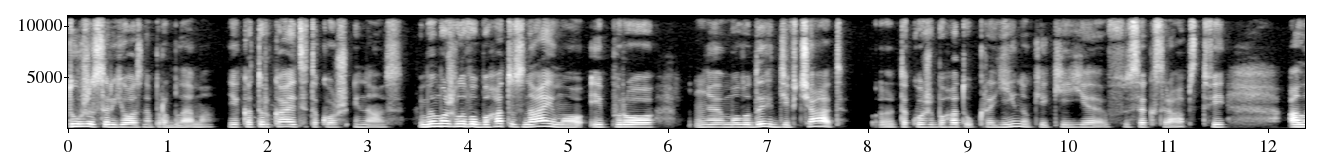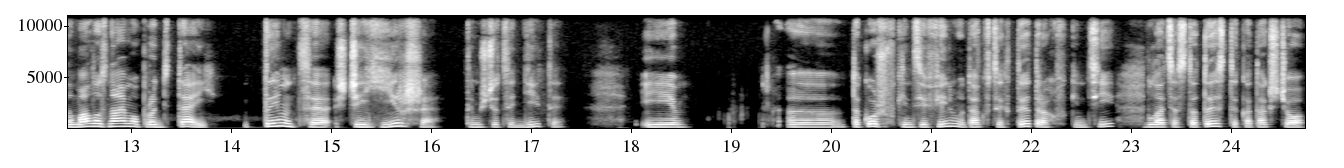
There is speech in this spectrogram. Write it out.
Дуже серйозна проблема, яка торкається також і нас. Ми, можливо, багато знаємо і про е, молодих дівчат. Е, також багато українок, які є в секс-рабстві, але мало знаємо про дітей. Тим це ще гірше, тим, що це діти. І е, також в кінці фільму, так, в цих титрах, в кінці була ця статистика, так що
